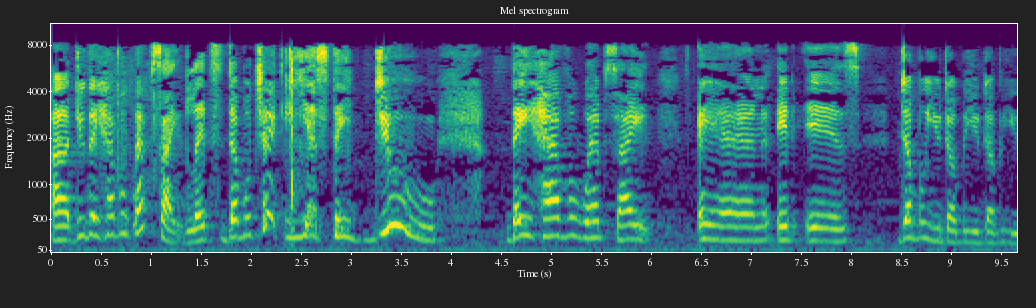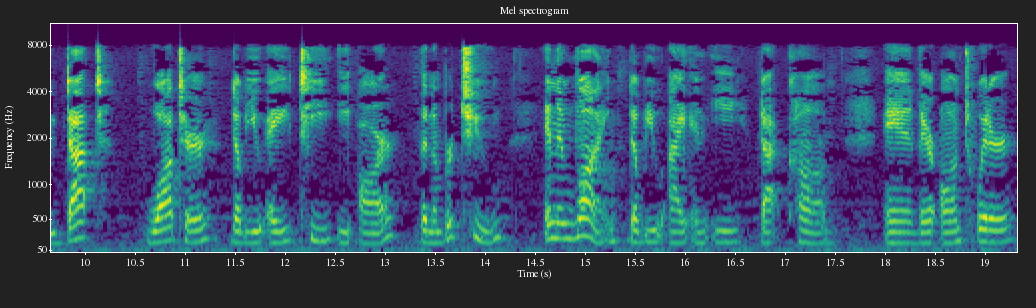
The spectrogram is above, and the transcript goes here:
uh, do they have a website? Let's double check. Yes, they do. They have a website and it is www.water, W A T E R, the number two, and then wine, W I N E dot com. And they're on Twitter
